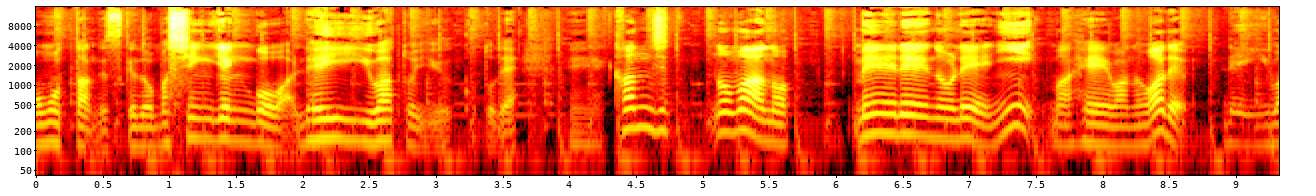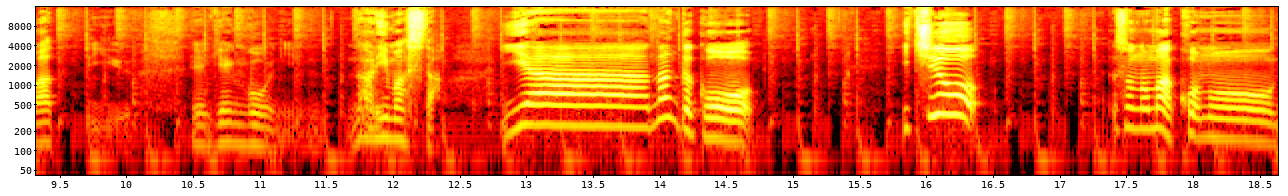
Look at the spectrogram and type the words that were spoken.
思ったんですけど、まあ、新元号は令和ということで、えー漢字の、まあ、あの、命令の令に、まあ、平和の和で、令和っていう、えー元号になりました。いやー、なんかこう、一応、そのまあ、この、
